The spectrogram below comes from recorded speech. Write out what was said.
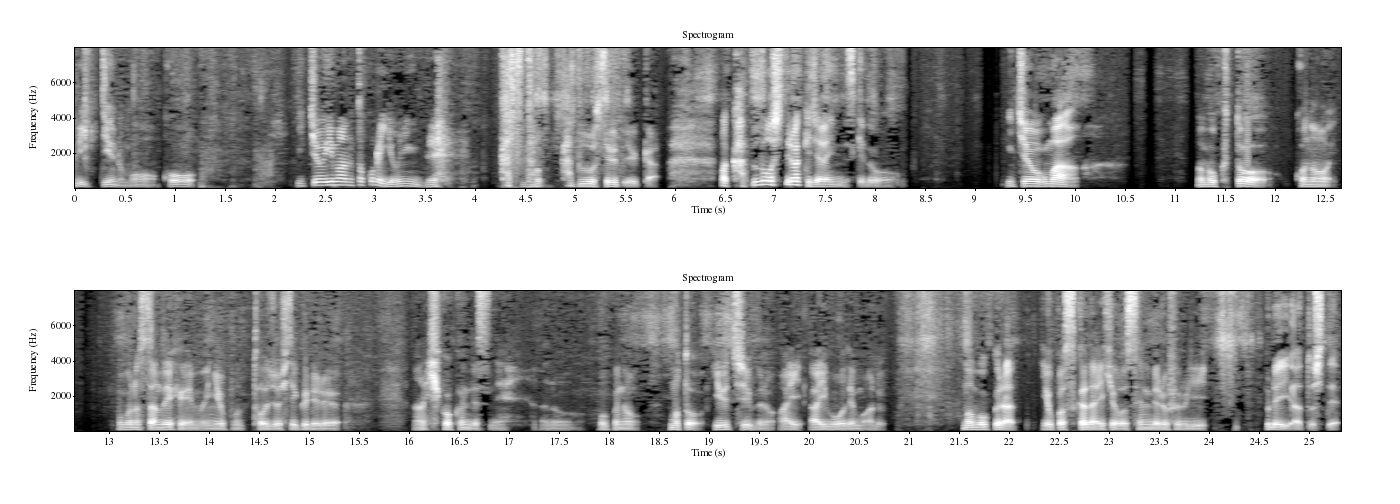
人っていうのも、こう、一応今のところ4人で 活動、活動してるというか、まあ活動してるわけじゃないんですけど、一応まあ、まあ、僕と、この、僕のスタンド FM によく登場してくれるあの、彦くんですね。あの、僕の元 YouTube の相相棒でもある。まあ僕ら、横須賀代表センベロフリープレイヤーとして、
